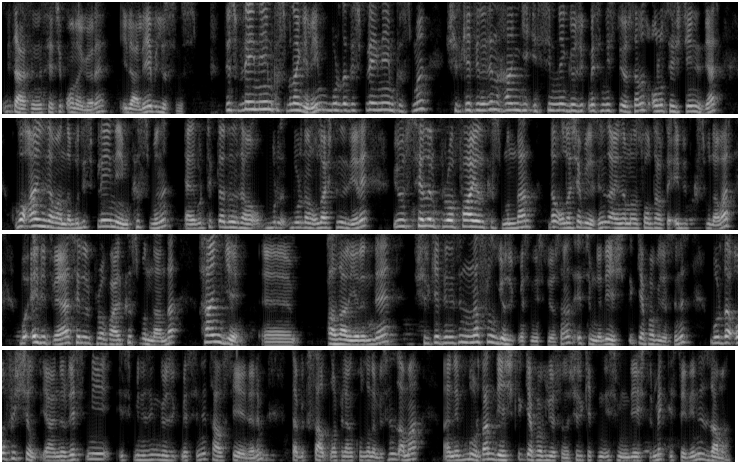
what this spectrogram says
bir tanesini seçip ona göre ilerleyebilirsiniz. Display name kısmına geleyim. Burada display name kısmı şirketinizin hangi isimle gözükmesini istiyorsanız onu seçeceğiniz yer. Bu aynı zamanda bu display name kısmını yani bu tıkladığınız zaman bur- buradan ulaştığınız yere Your Seller Profile kısmından da ulaşabilirsiniz. Aynı zamanda sol tarafta edit kısmı da var. Bu edit veya Seller Profile kısmından da hangi e, pazar yerinde şirketinizin nasıl gözükmesini istiyorsanız isimde değişiklik yapabilirsiniz. Burada official yani resmi isminizin gözükmesini tavsiye ederim. Tabii kısaltma falan kullanabilirsiniz ama hani buradan değişiklik yapabiliyorsunuz. Şirketin ismini değiştirmek istediğiniz zaman.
